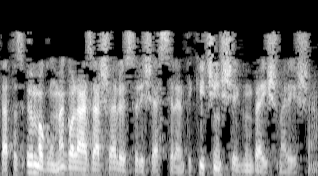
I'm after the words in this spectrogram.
Tehát az önmagunk megalázása először is ezt jelenti, kicsinségünk beismerése.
